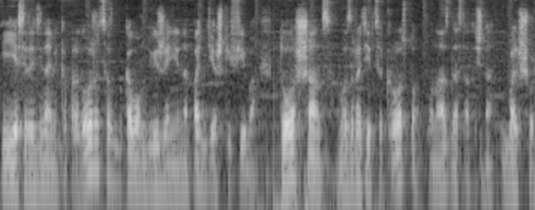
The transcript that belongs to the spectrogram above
И если эта динамика продолжится в боковом движении на поддержке FIBA, то шанс возвратиться к росту у нас достаточно большой.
